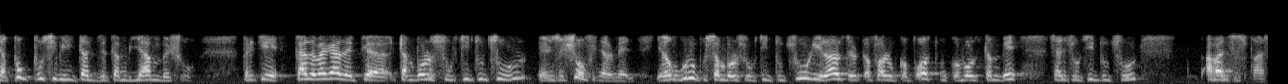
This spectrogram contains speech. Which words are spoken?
hi ha poc possibilitat de canviar amb això, perquè cada vegada que te'n vols sortir tot sol, és això finalment. Hi ha un grup que se'n vol sortir tot sol i l'altre que fa el que pot, o que vol també se'n sortir tot sol, abans es pas.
